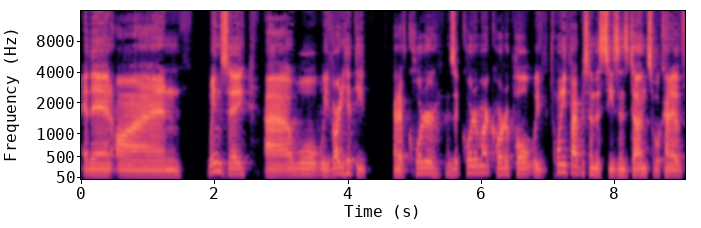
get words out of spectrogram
and then on Wednesday, uh we'll we've already hit the kind of quarter is it quarter mark quarter poll we've 25% of the season's done so we'll kind of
